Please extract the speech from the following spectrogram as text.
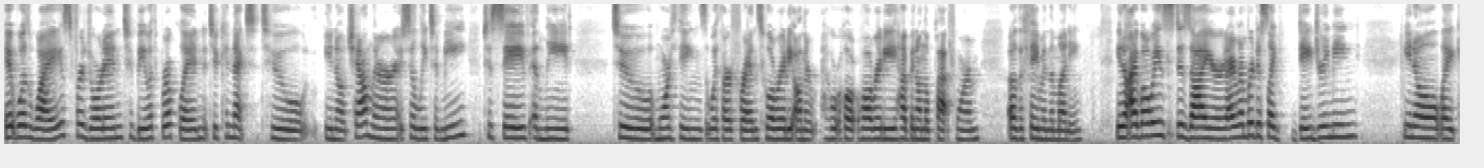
it was wise for Jordan to be with Brooklyn to connect to, you know, Chandler to lead to me to save and lead to more things with our friends who already on the who, who already have been on the platform of the fame and the money. You know, I've always desired. I remember just like daydreaming, you know, like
